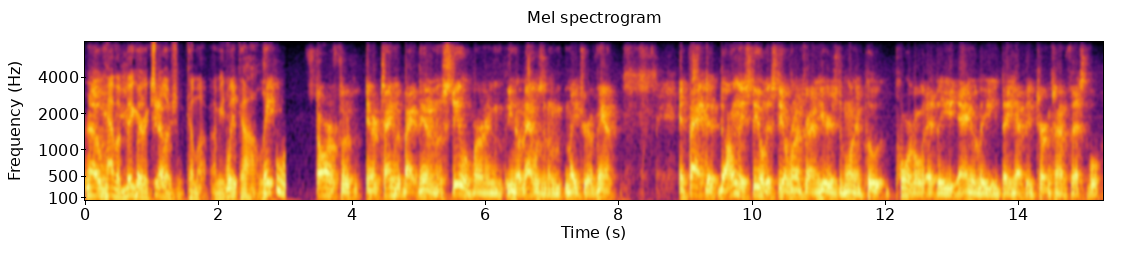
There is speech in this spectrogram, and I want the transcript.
no, have a bigger but, you know, explosion come up. I mean, we, golly. people starved for entertainment back then, and the steel burning, you know, that was a major event. In fact, the, the only steel that still runs around here is the one in Po- Portal at the annually they have the Turpentine Festival.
